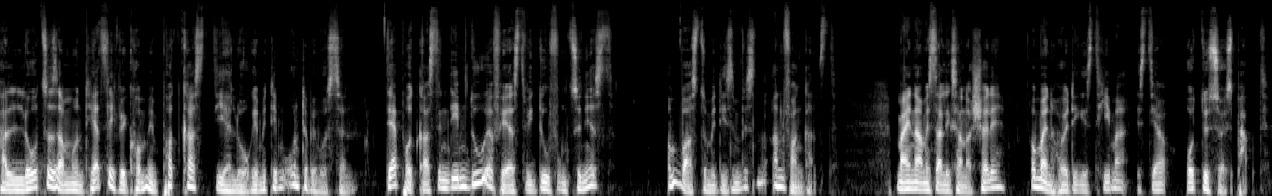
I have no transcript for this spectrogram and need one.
Hallo zusammen und herzlich willkommen im Podcast Dialoge mit dem Unterbewusstsein. Der Podcast, in dem du erfährst, wie du funktionierst und was du mit diesem Wissen anfangen kannst. Mein Name ist Alexander Schelle und mein heutiges Thema ist der Odysseus-Pakt.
